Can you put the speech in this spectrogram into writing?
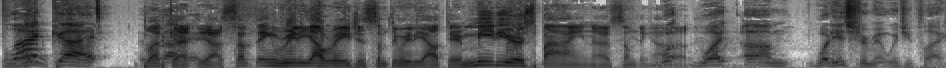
Blood gut. Blood Love Gut. it. Yeah, something really outrageous, something really out there. Meteor Spine or something. I don't what know. what um what instrument would you play?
